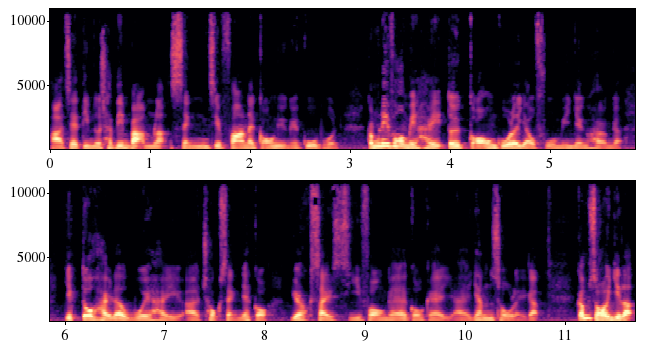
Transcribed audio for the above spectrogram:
嚇，即係掂到七點八五啦，承接翻咧港元嘅沽盤。咁呢方面喺對港股咧有負面影響嘅，亦都係咧會係誒促成一個弱勢市況嘅一個嘅誒因素嚟㗎。咁所以啦，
